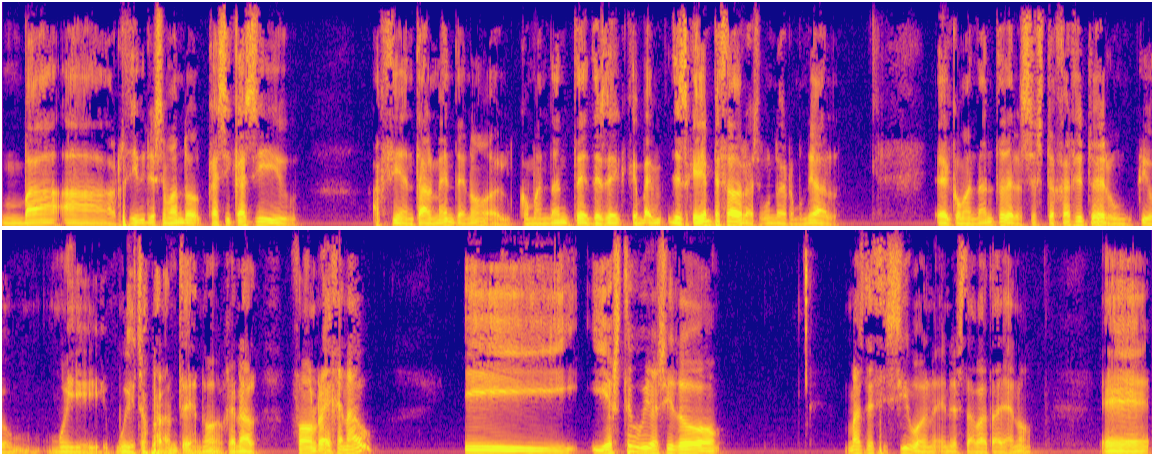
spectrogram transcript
va a recibir ese mando casi casi accidentalmente, ¿no? El comandante, desde que, desde que había empezado la Segunda Guerra Mundial, el comandante del sexto ejército era un tío muy, muy hecho para adelante, ¿no? El general von Reichenau. Y, y, este hubiera sido más decisivo en, esta batalla, ¿no? Eh,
